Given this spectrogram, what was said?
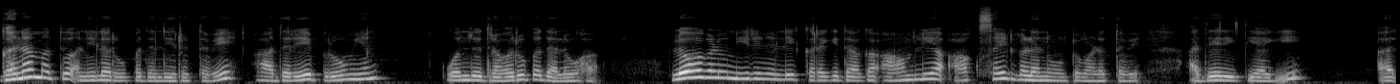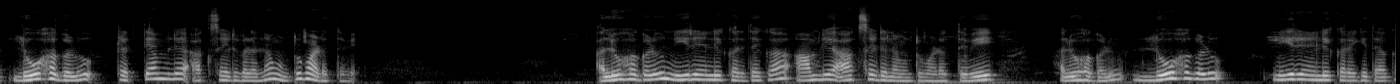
ಘನ ಮತ್ತು ಅನಿಲ ರೂಪದಲ್ಲಿ ಇರುತ್ತವೆ, ಆದರೆ ಬ್ರೋಮಿಯನ್ ಒಂದು ದ್ರವರೂಪದ ಲೋಹ ಲೋಹಗಳು ನೀರಿನಲ್ಲಿ ಕರಗಿದಾಗ ಆಮ್ಲೀಯ ಆಕ್ಸೈಡ್ಗಳನ್ನು ಉಂಟು ಮಾಡುತ್ತವೆ ಅದೇ ರೀತಿಯಾಗಿ ಲೋಹಗಳು ಪ್ರತ್ಯಾಮ್ಲೀಯ ಆಕ್ಸೈಡ್ಗಳನ್ನು ಉಂಟು ಮಾಡುತ್ತವೆ ಅಲೋಹಗಳು ನೀರಿನಲ್ಲಿ ಕರೆದಾಗ ಆಮ್ಲೀಯ ಆಕ್ಸೈಡನ್ನು ಉಂಟು ಮಾಡುತ್ತವೆ ಅಲೋಹಗಳು ಲೋಹಗಳು ನೀರಿನಲ್ಲಿ ಕರಗಿದಾಗ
